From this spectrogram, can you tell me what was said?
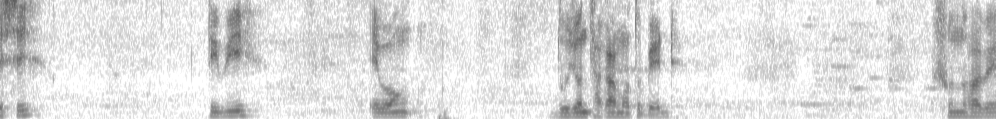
এসি, টিভি এবং দুজন থাকার মতো বেড সুন্দরভাবে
